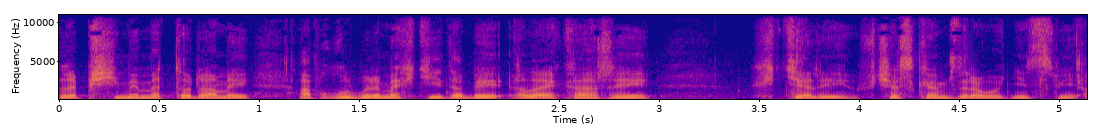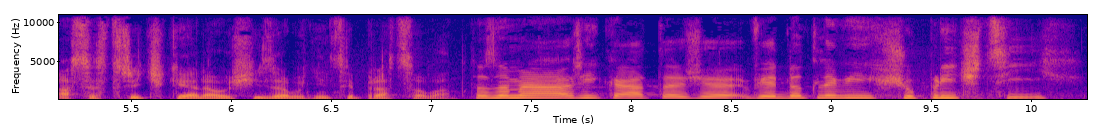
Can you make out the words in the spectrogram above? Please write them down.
lepšími metodami a pokud budeme chtít, aby lékaři chtěli v českém zdravotnictví a sestřičky a další zdravotníci pracovat. To znamená, říkáte, že v jednotlivých šuplíčcích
